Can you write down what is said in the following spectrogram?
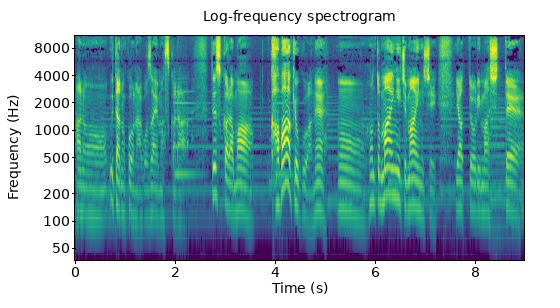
あの歌のコーナーございますから。ですからまあ、カバー曲はね、うん、ほんと毎日毎日やっておりまして、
